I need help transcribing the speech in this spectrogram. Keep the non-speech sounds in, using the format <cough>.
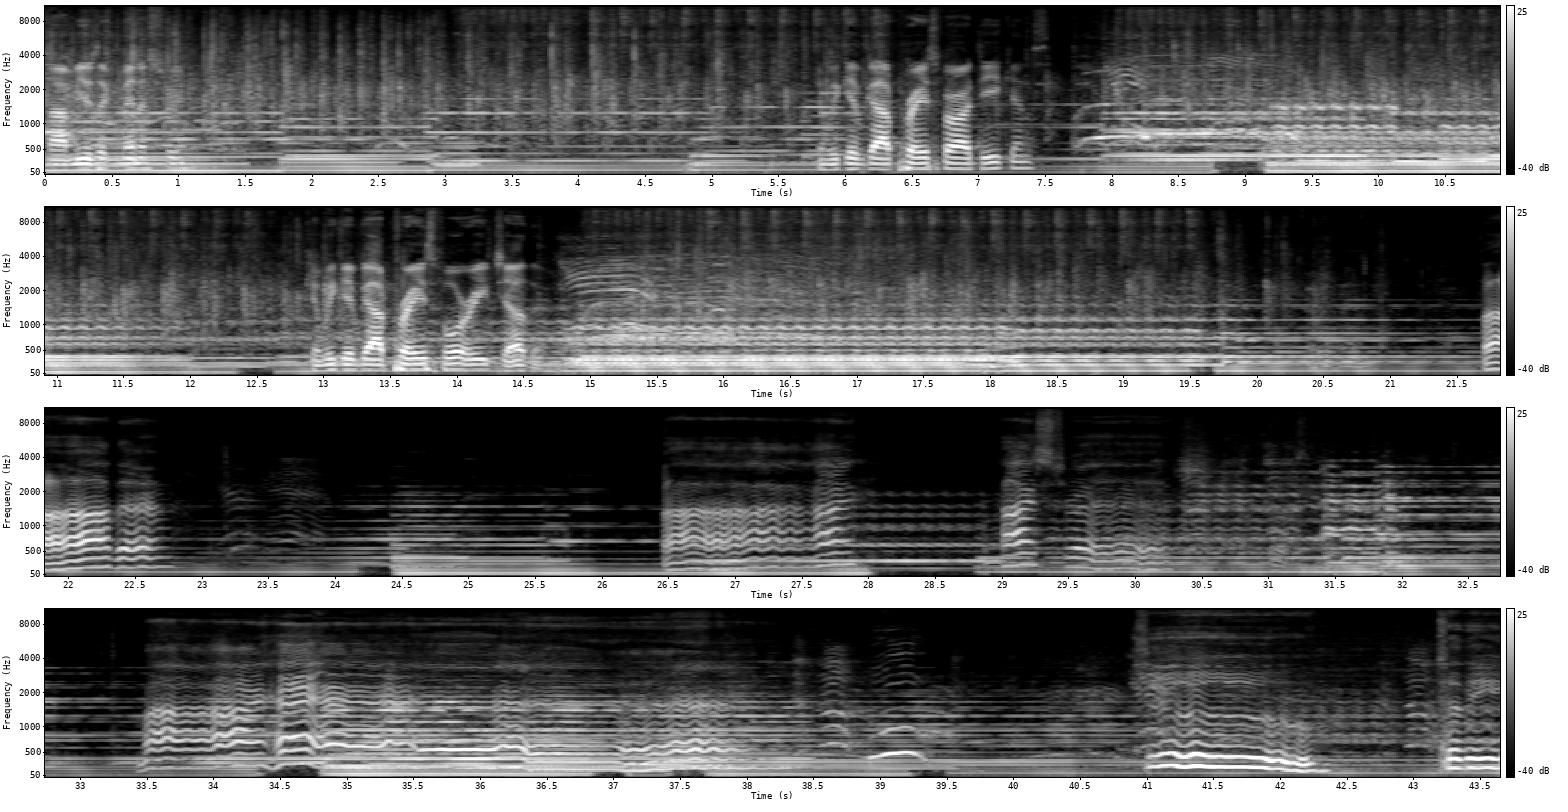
Our music ministry. Can we give God praise for our deacons? Can we give God praise for each other? Father, I, I stretch my hand to thee.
